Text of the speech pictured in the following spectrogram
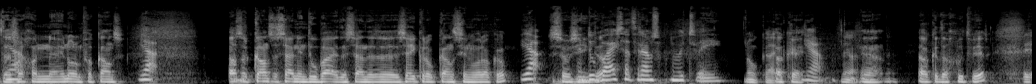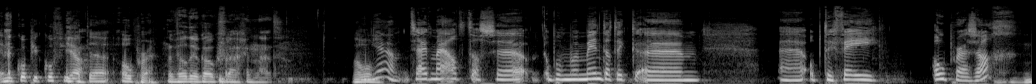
daar Ja. zijn gewoon enorm veel kansen. Ja, Als er kansen zijn in Dubai, dan zijn er zeker ook kansen in Marokko. ja. Zo zie En ik dat. Dubai staat trouwens op nummer twee. Oh, kijk. Oké, Ja. Ja. Ja. elke dag goed weer. Hey, en een kopje koffie Ja. met eh, Oprah. Dat wilde ik ook vragen inderdaad. Waarom? Ja, zij heeft mij altijd als... eh, op het moment dat ik ehm, eh, op tv Oprah zag... Mhm.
